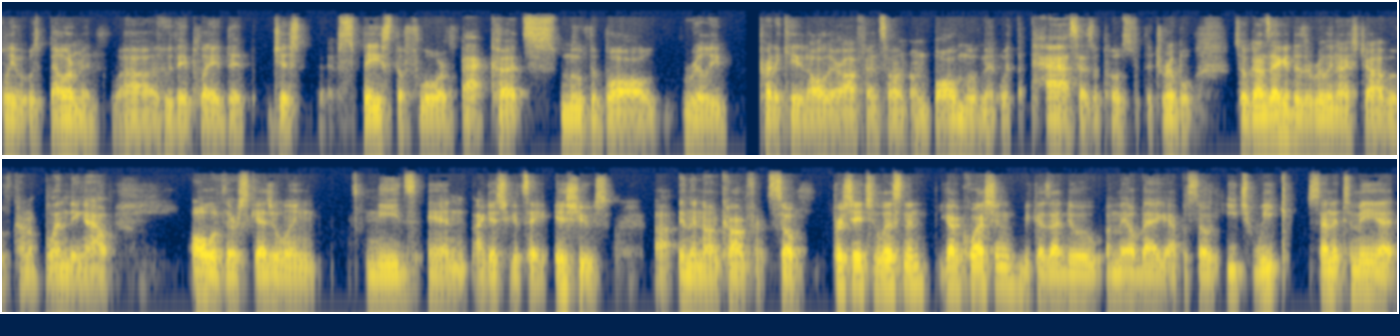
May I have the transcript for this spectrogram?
believe it was Bellarmine uh, who they played that just spaced the floor, back cuts, moved the ball, really predicated all their offense on on ball movement with the pass as opposed to the dribble. So Gonzaga does a really nice job of kind of blending out all of their scheduling needs and I guess you could say issues uh, in the non-conference. So Appreciate you listening. You got a question because I do a mailbag episode each week. Send it to me at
